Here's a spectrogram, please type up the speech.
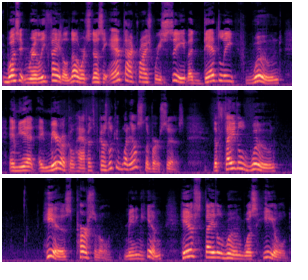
was it really fatal? In other words, does the Antichrist receive a deadly wound and yet a miracle happens because look at what else the verse says. The fatal wound, his personal, meaning him, his fatal wound was healed,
